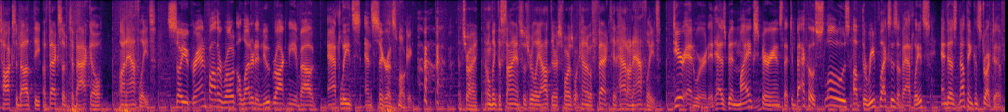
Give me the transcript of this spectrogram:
talks about the effects of tobacco on athletes. So your grandfather wrote a letter to Knute Rockne about athletes and cigarette smoking. That's right. I don't think the science was really out there as far as what kind of effect it had on athletes. Dear Edward, it has been my experience that tobacco slows up the reflexes of athletes and does nothing constructive.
